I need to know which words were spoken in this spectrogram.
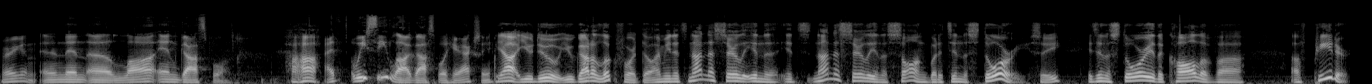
very good. And then uh, law and gospel. Haha. I th- we see law gospel here actually. Yeah, you do. You got to look for it though. I mean, it's not necessarily in the it's not necessarily in the song, but it's in the story. See, it's in the story of the call of uh, of Peter,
